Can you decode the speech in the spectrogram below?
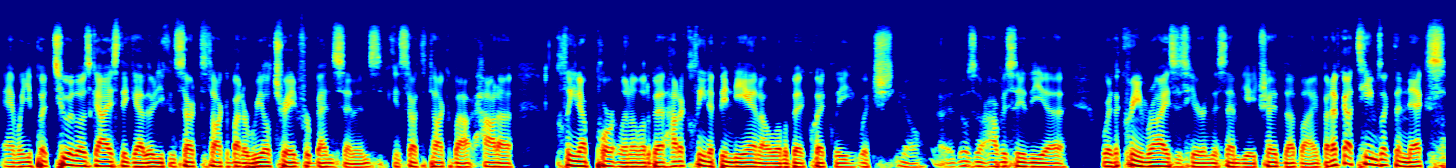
And when you put two of those guys together, you can start to talk about a real trade for Ben Simmons. You can start to talk about how to clean up Portland a little bit, how to clean up Indiana a little bit quickly, which you know uh, those are obviously the uh, where the cream rises here in this NBA trade deadline. But I've got teams like the Knicks,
